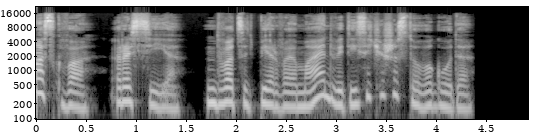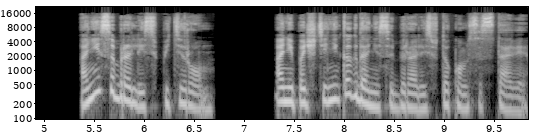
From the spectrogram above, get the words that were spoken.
Москва, Россия. 21 мая 2006 года. Они собрались в пятером. Они почти никогда не собирались в таком составе,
